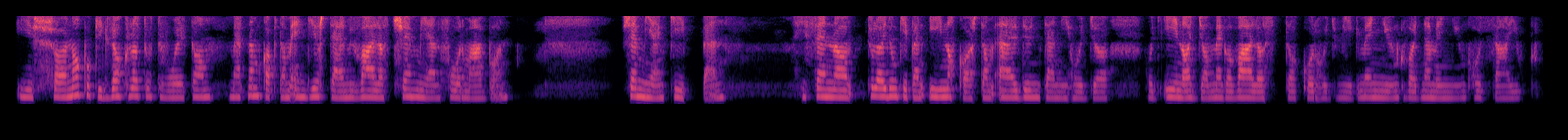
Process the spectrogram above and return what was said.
és napokig zaklatott voltam, mert nem kaptam egyértelmű választ semmilyen formában, semmilyen képpen, hiszen a, tulajdonképpen én akartam eldönteni, hogy, a, hogy én adjam meg a választ akkor, hogy még menjünk, vagy nem menjünk hozzájuk.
